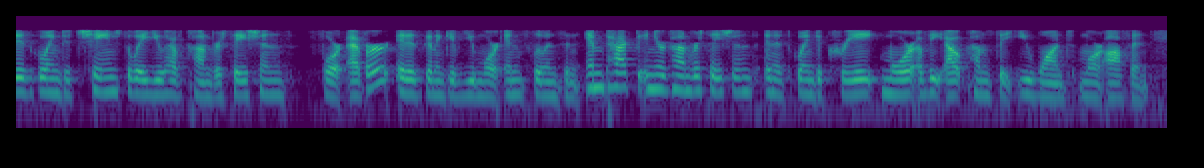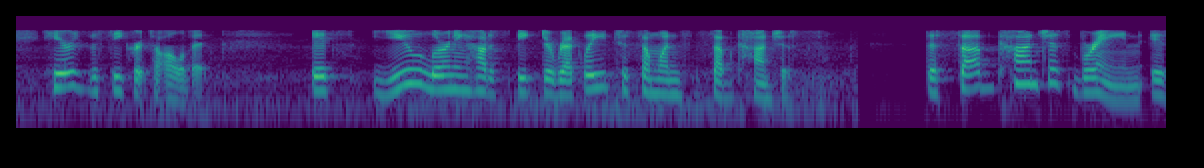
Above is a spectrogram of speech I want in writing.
is going to change the way you have conversations forever. It is going to give you more influence and impact in your conversations, and it's going to create more of the outcomes that you want more often. Here's the secret to all of it it's you learning how to speak directly to someone's subconscious. The subconscious brain is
